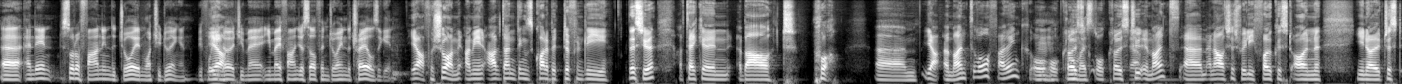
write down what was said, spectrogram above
Uh, and then sort of finding the joy in what you're doing. And before Yeah. you know it, you may you may find yourself enjoying the trails again. Yeah, for sure. I mean, I mean, I've done things quite a bit differently this year. I've taken about, phew, um, yeah, a month off, I think, or, Mm, or close, almost. or close to a month. Um, and I was just really focused on, you know, just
